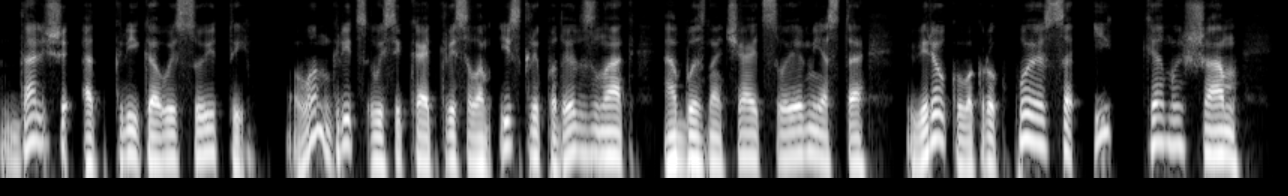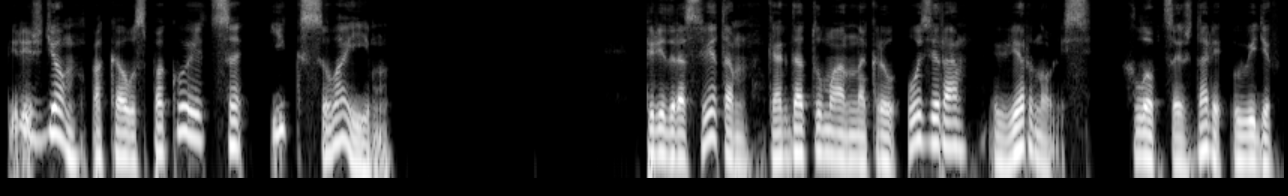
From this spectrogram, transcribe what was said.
дальше от криков и суеты. Вон Гриц высекает креслом искры, подает знак, обозначает свое место, веревку вокруг пояса и камышам. Переждем, пока успокоится, и к своим. Перед рассветом, когда туман накрыл озеро, вернулись. Хлопцы ждали, увидев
